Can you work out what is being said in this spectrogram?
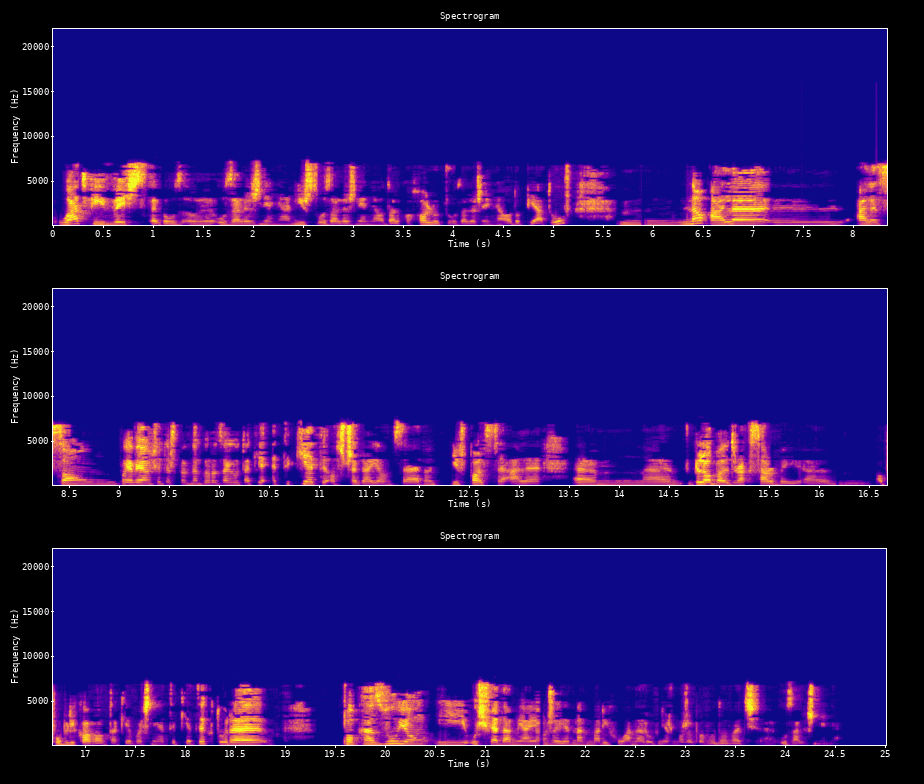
łatwiej wyjść z tego e, uzależnienia niż z uzależnienia od alkoholu czy uzależnienia od opiatów. Mm, no, ale, ale są, pojawiają się też pewnego rodzaju takie etykiety ostrzegające, no nie w Polsce, ale Global Drug Survey opublikował takie właśnie etykiety, które pokazują i uświadamiają, że jednak marihuana również może powodować e, uzależnienie.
